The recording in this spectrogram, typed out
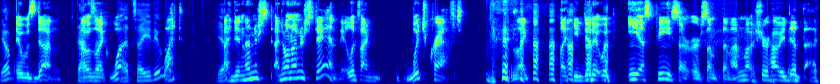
yep. it was done. That's I was like, what? That's how you do what? Yeah. I didn't understand. I don't understand. It looked like witchcraft. like like he did it with ESP or, or something. I'm not sure how he did that.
